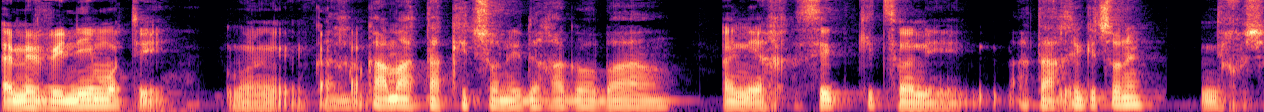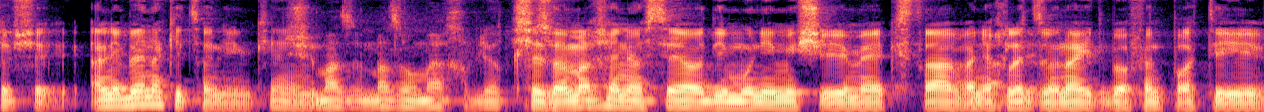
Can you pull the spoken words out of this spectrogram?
הם מבינים אותי. ככה כמה אתה קיצוני דרך אגב ב... אני יחסית קיצוני אתה הכי קיצוני? אני חושב שאני בין הקיצוניים כן. שמה זה מה זה אומר לך להיות קיצוני? שזה אומר שאני עושה עוד אימונים אישיים אקסטרה ואני אוכל תזונאית באופן פרטי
